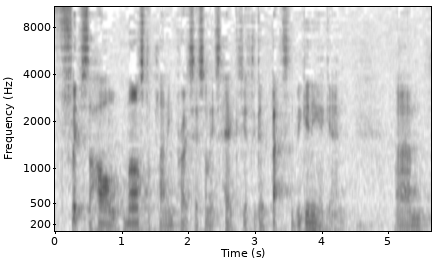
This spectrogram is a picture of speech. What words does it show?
flips the whole master planning process on its head because you have to go back to the beginning again. Um,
